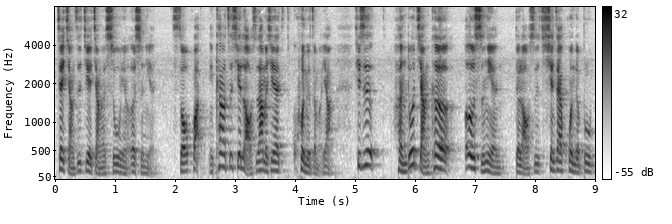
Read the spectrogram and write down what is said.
在讲师界讲了十五年、二十年，so what？你看到这些老师他们现在混的怎么样？其实很多讲课二十年的老师现在混的不。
